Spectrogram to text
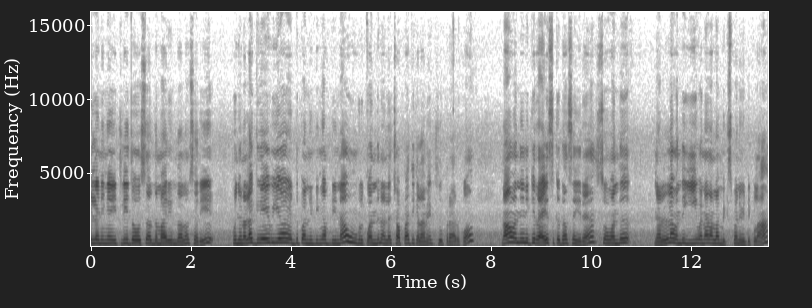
இல்லை நீங்கள் இட்லி தோசை அந்த மாதிரி இருந்தாலும் சரி கொஞ்சம் நல்லா கிரேவியாக இது பண்ணிட்டீங்க அப்படின்னா உங்களுக்கு வந்து நல்லா சப்பாத்தி எல்லாமே சூப்பராக இருக்கும். நான் வந்து இன்றைக்கி ரைஸுக்கு தான் செய்கிறேன் ஸோ வந்து நல்லா வந்து ஈவனாக நல்லா மிக்ஸ் பண்ணி விட்டுக்கலாம்.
